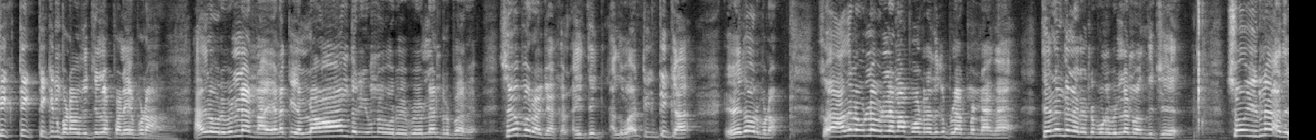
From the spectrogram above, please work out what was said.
டிக் டிக் டிக்னு படம் வந்துச்சுல்ல பழைய படம். அதில் ஒரு வில்லன் நான் எனக்கு எல்லாம் தெரியும்னு ஒரு வில்லன் இருப்பார். சிவப்பு ராஜாக்கள் ஐ திங்க் அதுவா டிக் டிக்கா ஏதோ ஒரு படம். ஸோ அதில் உள்ள வில்லனாக போடுறதுக்கு பிளான் பண்ணாங்க. தெலுங்கில் ரெண்டு மூணு வில்லன் வந்துச்சு. ஸோ இன்னும் அது?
